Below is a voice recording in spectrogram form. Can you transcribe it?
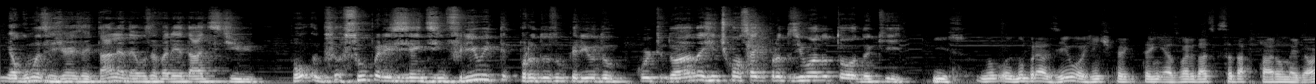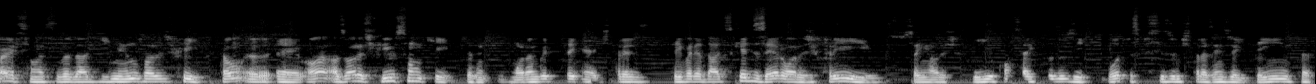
em algumas regiões da Itália, né, usa variedades de super exigentes em frio e produz um período curto do ano, a gente consegue produzir o ano todo aqui. Isso. No, no, Brasil, a gente tem as variedades que se adaptaram melhor são essas variedades de menos horas de frio. Então, é, é, as horas de frio são o quê? Por exemplo, o morango tem, é, de três, tem variedades que é de zero horas de frio, 100 horas de frio, consegue produzir. Outras precisam de 380,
